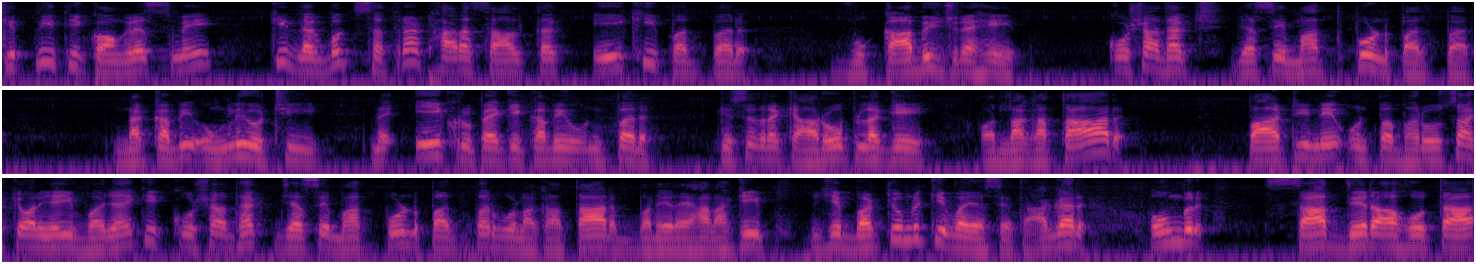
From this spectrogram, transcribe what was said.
कितनी थी कांग्रेस में कि लगभग सत्रह अठारह साल तक एक ही पद पर वो काबिज रहे, कोषाध्यक्ष जैसे महत्वपूर्ण पद पर। न कभी उंगली उठी, न एक रुपए की कभी उन पर किसी तरह के आरोप लगे और लगातार पार्टी ने उन पर भरोसा किया और यही वजह है कि कोषाध्यक्ष जैसे महत्वपूर्ण पद पर वो लगातार बने रहे। हालाँकि ये बढ़ती उम्र की वजह से था। अगर उम्र साथ दे रहा होता,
